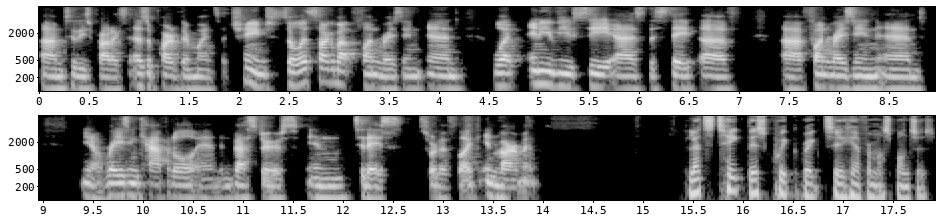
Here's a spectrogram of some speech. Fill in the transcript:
um, to these products as a part of their mindset change. So let's talk about fundraising and what any of you see as the state of uh, fundraising and you know raising capital and investors in today's sort of like environment. Let's take this quick break to hear from our sponsors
